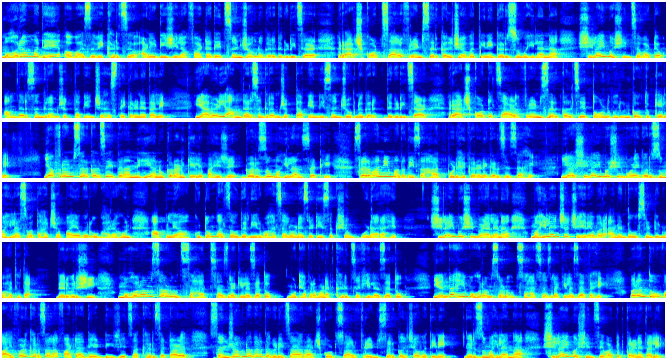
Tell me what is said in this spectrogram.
मोहरममध्ये अवाजवी खर्च आणि डीजेला फाटा देत संजोगनगर दगडी चाळ राजकोट चाळ फ्रेंड सर्कलच्या वतीने गरजू महिलांना शिलाई मशीनचं वाटप आमदार संग्राम जगताप यांच्या हस्ते करण्यात आले. यावेळी आमदार संग्राम जगताप यांनी संजोगनगर दगडी चाळ राजकोट चाळ फ्रेंड सर्कलचे तोंड भरून कौतुक केले. या फ्रेंड सर्कलचे इतरांनीही अनुकरण केले पाहिजे. गरजू महिलांसाठी सर्वांनी मदतीचा हात पुढे करणे गरजेचे आहे. या शिलाई मशीनमुळे गरजू महिला स्वतःच्या पायावर उभा राहून आपल्या कुटुंबाचा उदरनिर्वाह चालवण्यासाठी सक्षम होणार आहेत. शिलाई मशीन मिळाल्यानं महिलांच्या चेहऱ्यावर आनंद ओसंडून वाहत होता. दरवर्षी मोहरम सण उत्साहात साजरा केला जातो. मोठ्या प्रमाणात खर्च केला जातो. यंदाही मोहरम सण उत्साहात साजरा केला जात आहे. परंतु वायफळ खर्चाला फाटा देत डीजेचा खर्च टाळत संजोगनगर दगडी चाळ राजकोट चाळ फ्रेंड सर्कलच्या वतीने गरजू महिलांना शिलाई मशीनचे वाटप करण्यात आले.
